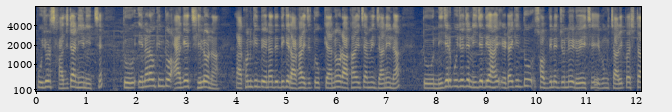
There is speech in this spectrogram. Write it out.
পুজোর সাজটা নিয়ে নিচ্ছে। তো এনারাও কিন্তু আগে ছিল না, এখন কিন্তু এনাদের দিকে রাখা হয়েছে। তো কেন রাখা হয়েছে আমি জানি না। তো নিজের পুজো যে নিজে দেওয়া হয় এটা কিন্তু সব দিনের জন্যই রয়েছে এবং চারিপাশটা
